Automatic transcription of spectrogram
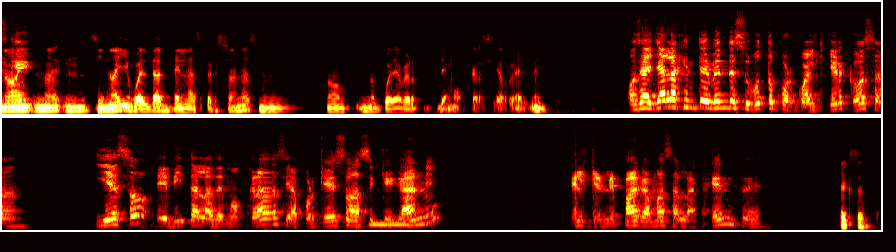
No hay, si no hay igualdad en las personas, no, no puede haber democracia realmente. O sea, ya la gente vende su voto por cualquier cosa. Y eso evita la democracia, porque eso hace que gane el que le paga más a la gente. Exacto.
